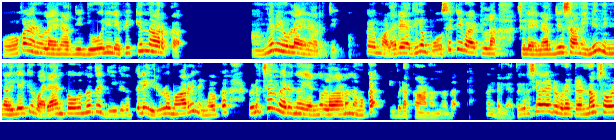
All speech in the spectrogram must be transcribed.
പോകാനുള്ള എനർജി ജോലി ലഭിക്കുന്നവർക്ക് അങ്ങനെയുള്ള എനർജി ഒക്കെ വളരെയധികം പോസിറ്റീവായിട്ടുള്ള ചില എനർജീസാണ് ഇനി നിങ്ങളിലേക്ക് വരാൻ പോകുന്നത്. ജീവിതത്തിലെ ഇരുൾ മാറി നിങ്ങൾക്ക് വെളിച്ചം വരുന്നു എന്നുള്ളതാണ് നമുക്ക് ഇവിടെ കാണുന്നത്. കണ്ടല്ലേ? തീർച്ചയായിട്ടും ഇവിടെ ten of swords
